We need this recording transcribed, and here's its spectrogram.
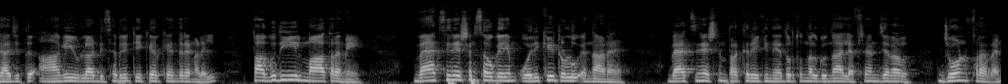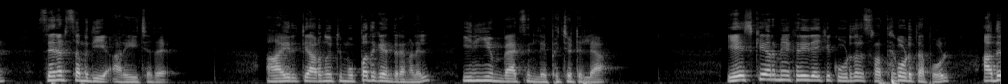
രാജ്യത്ത് ആകെയുള്ള ഡിസബിലിറ്റി കെയർ കേന്ദ്രങ്ങളിൽ പകുതിയിൽ മാത്രമേ വാക്സിനേഷൻ സൗകര്യം ഒരുക്കിയിട്ടുള്ളൂ എന്നാണ് വാക്സിനേഷൻ പ്രക്രിയയ്ക്ക് നേതൃത്വം നൽകുന്ന lieutenant general John Frewen senate സമിതിയെ അറിയിച്ചത്. ആയിരത്തി അറുന്നൂറ്റി മുപ്പത് കേന്ദ്രങ്ങളിൽ ഇനിയും വാക്സിൻ ലഭിച്ചിട്ടില്ല. ഏജ് കെയർ മേഖലയിലേക്ക് കൂടുതൽ ശ്രദ്ധ കൊടുത്തപ്പോൾ അത്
